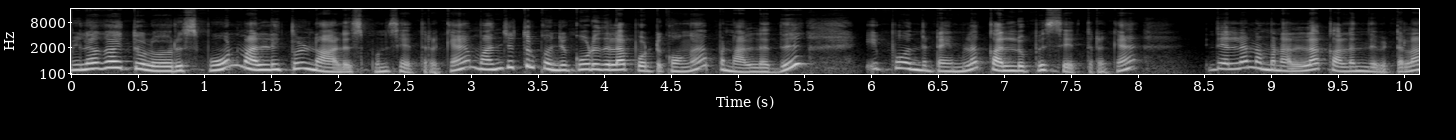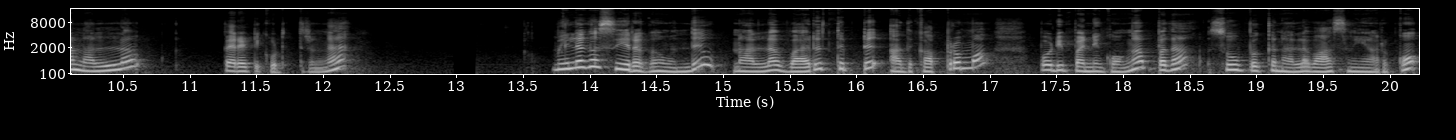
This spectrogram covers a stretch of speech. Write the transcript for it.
மிளகாய்த்தூள் ஒரு ஸ்பூன் மல்லித்தூள் நாலு ஸ்பூன் சேர்த்துருக்கேன். மஞ்சத்தூள் கொஞ்சம் கூடுதலாக போட்டுக்கோங்க அப்போ நல்லது. இப்போது இந்த டைமில் கல்லுப்பு சேர்த்துருக்கேன். இதெல்லாம் நம்ம நல்லா கலந்து விட்டலாம். நல்லா பெரட்டி கொடுத்துருங்க. மிளகு சீரகம் வந்து நல்லா வறுத்துட்டு அதுக்கப்புறமா பொடி பண்ணிக்கோங்க. அப்போ தான் சூப்புக்கு நல்ல வாசனையாக இருக்கும்.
